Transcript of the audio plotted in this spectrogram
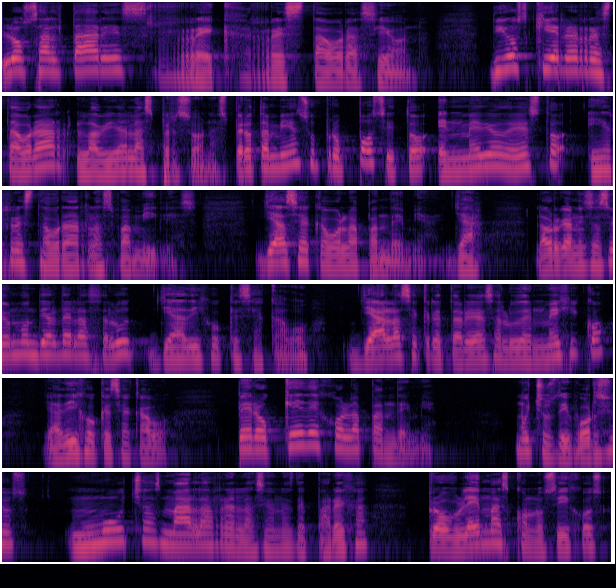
Los altares rec, restauración. Dios quiere restaurar la vida de las personas, pero también su propósito en medio de esto es restaurar las familias. Ya se acabó la pandemia, ya. La Organización Mundial de la Salud ya dijo que se acabó. Ya la Secretaría de Salud en México ya dijo que se acabó. Pero ¿qué dejó la pandemia? Muchos divorcios, muchas malas relaciones de pareja, problemas con los hijos,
